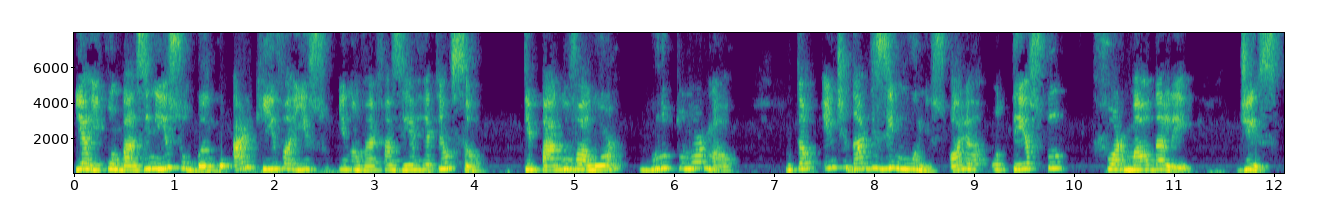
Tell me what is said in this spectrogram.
E aí, com base nisso, o banco arquiva isso e não vai fazer a retenção, que paga o valor bruto normal. Então, entidades imunes, olha o texto formal da lei. Diz:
